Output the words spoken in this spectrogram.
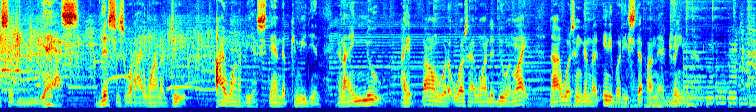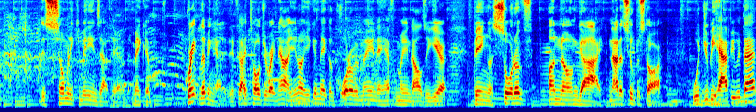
said, yes, this is what I want to do. I want to be a stand-up comedian. And I knew I had found what it was I wanted to do in life. Now, I wasn't going to let anybody step on that dream. There's so many comedians out there that make a great living at it. If I told you right now, you know, you can make a quarter of a million, a half a million dollars a year being a sort of unknown guy, not a superstar. Would you be happy with that?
